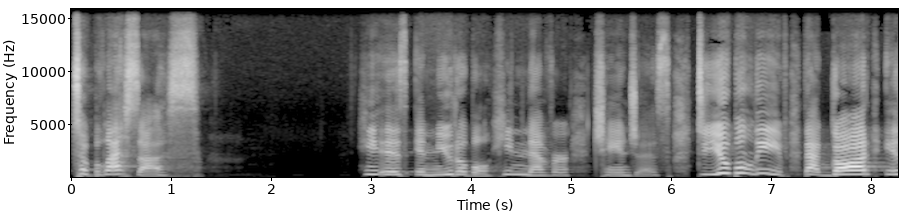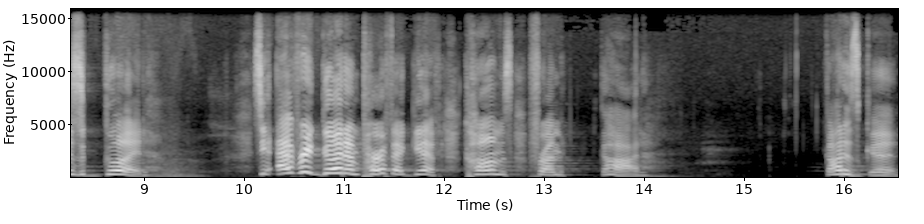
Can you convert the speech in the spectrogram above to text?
to bless us. He is immutable. He never changes. Do you believe that God is good? See, every good and perfect gift comes from God. God is good.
